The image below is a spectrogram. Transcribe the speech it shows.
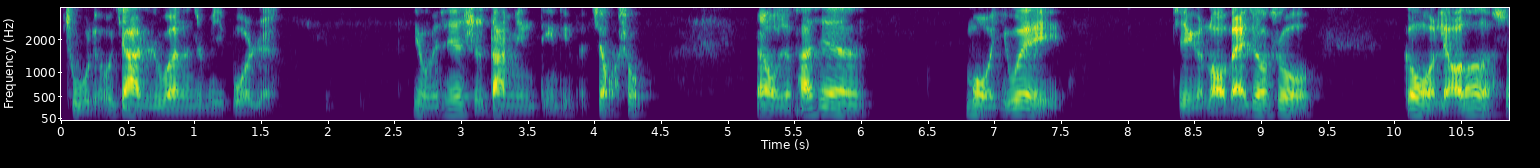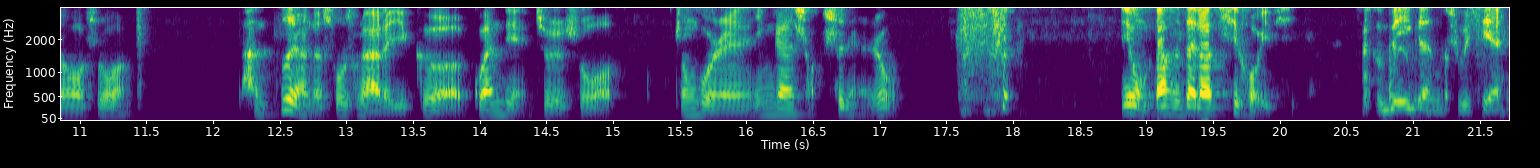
主流价值观的这么一波人。有一些是大名鼎鼎的教授，然后我就发现某一位这个老白教授跟我聊到的时候，说很自然的说出来了一个观点，就是说中国人应该少吃点肉，因为我们当时在聊气候议题，vegan 出现，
